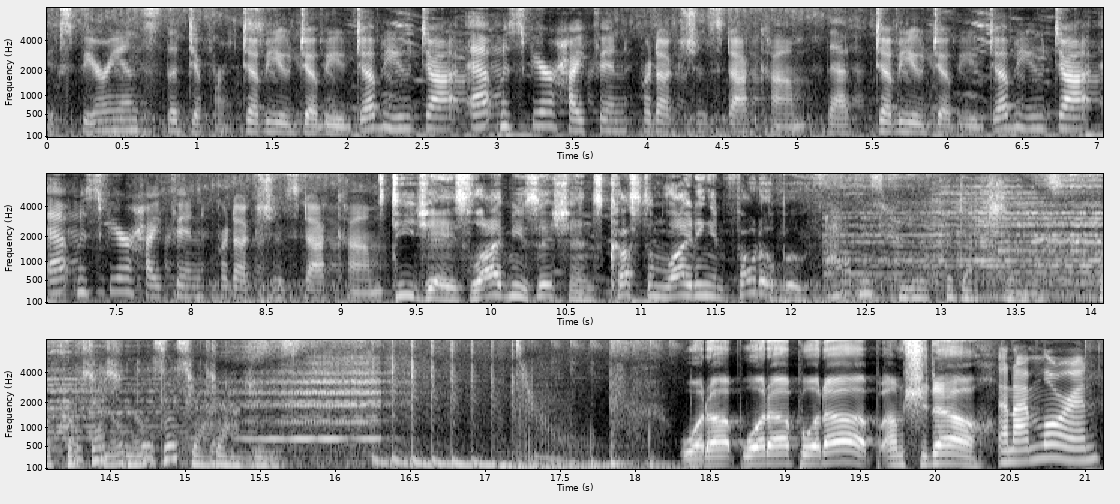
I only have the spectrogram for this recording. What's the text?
Experience the difference. www.atmosphere-productions.com. That's www.atmosphere-productions.com. DJs, live musicians, custom lighting, and photo booth. Atmosphere Productions. For professional disc jockeys. What up, what up, what up? I'm Shadell. And I'm Lauren.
